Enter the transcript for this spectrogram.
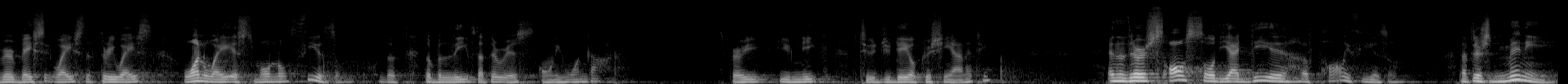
very basic ways, the three ways. One way is monotheism, the, the belief that there is only one God very unique to Judeo Christianity. And then there's also the idea of polytheism, that there's many,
